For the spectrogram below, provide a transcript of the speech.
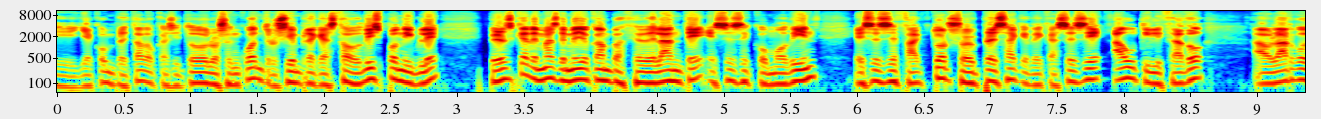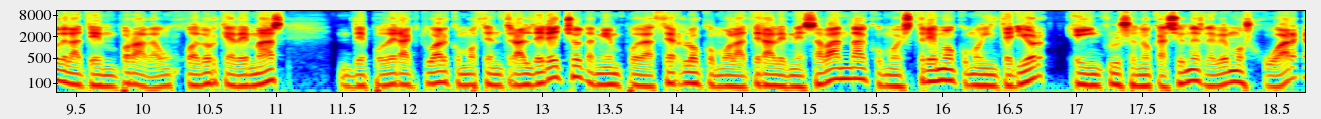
y ha completado casi todos los encuentros siempre que ha estado disponible, pero es que además de medio campo hacia adelante es ese comodín, es ese factor sorpresa que Becasese ha utilizado a lo largo de la temporada, un jugador que además de poder actuar como central derecho, también puede hacerlo como lateral en esa banda, como extremo, como interior e incluso en ocasiones le vemos jugar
